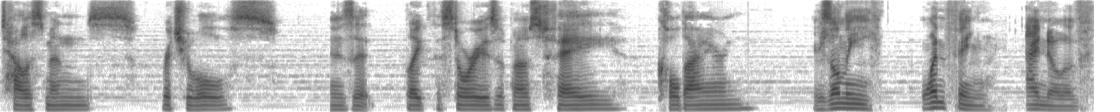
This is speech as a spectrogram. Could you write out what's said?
talismans, rituals. Is it like the stories of most Fae, Cold Iron? There's only one thing I know of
